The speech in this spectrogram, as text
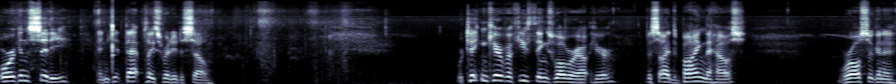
Oregon City and get that place ready to sell. We're taking care of a few things while we're out here. Besides buying the house, we're also going to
